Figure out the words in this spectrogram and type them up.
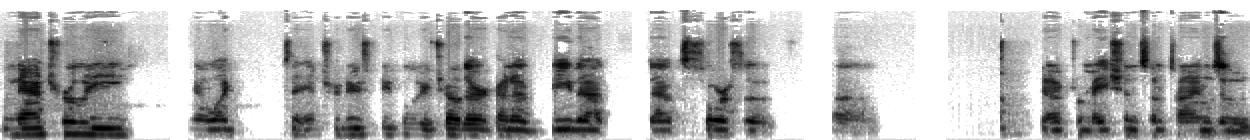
naturally, you know, like to introduce people to each other, kind of be that that source of uh, information sometimes, and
